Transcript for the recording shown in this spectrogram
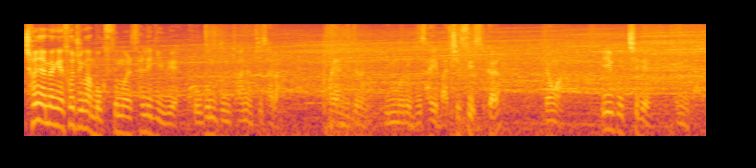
천여 명의 소중한 목숨을 살리기 위해 고군분투하는 두 사람. 과연 이들은 임무를 무사히 마칠 수 있을까요? 영화 1971입니다.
